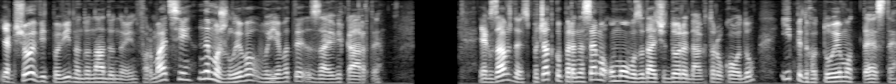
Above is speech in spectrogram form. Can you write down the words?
якщо відповідно до наданої інформації неможливо виявити зайві карти. Як завжди, спочатку перенесемо умову задачі до редактору коду і підготуємо тести.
